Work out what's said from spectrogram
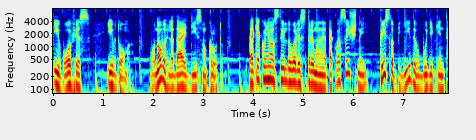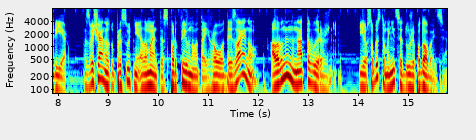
і в офіс, і вдома. Воно виглядає дійсно круто. Так як у нього стиль доволі стриманий та класичний, крісло підійде в будь-який інтер'єр. Звичайно, тут присутні елементи спортивного та ігрового дизайну, але вони не надто виражені. І особисто мені це дуже подобається.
